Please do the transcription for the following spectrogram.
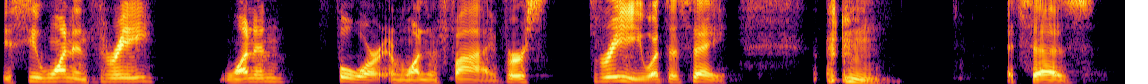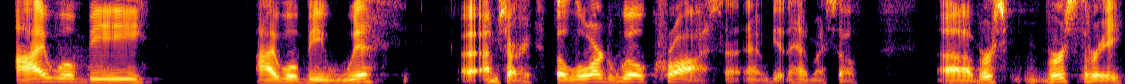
You see one in 3, one in 4, and one in 5. Verse 3, what does it say? it says, I will be, I will be with, uh, I'm sorry, the Lord will cross. I'm getting ahead of myself. Uh, verse, verse 3,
